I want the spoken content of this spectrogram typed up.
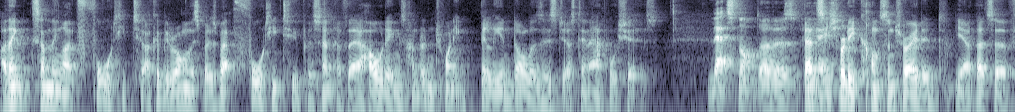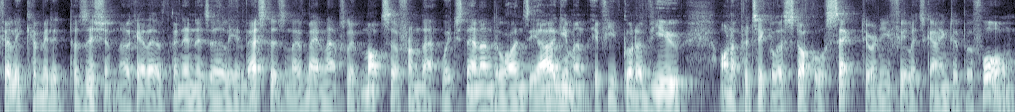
I think something like 42, I could be wrong on this, but it's about 42% of their holdings, $120 billion is just in Apple shares. That's not diversification. That's a pretty concentrated, yeah, that's a fairly committed position. Okay, they've been in as early investors and they've made an absolute mozza from that, which then underlines the argument if you've got a view on a particular stock or sector and you feel it's going to perform,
